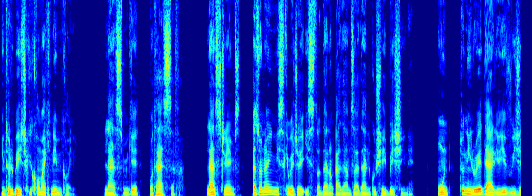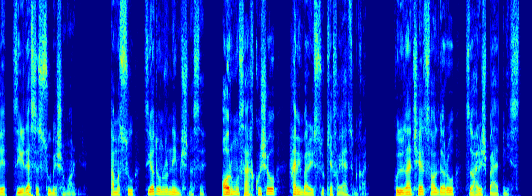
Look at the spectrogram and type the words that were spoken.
اینطوری به هیچکی کمک نمی‌کنی. لنس میگه متاسفم. لنس جیمز از اونایی نیست که به جای ایستادن و قدم زدن گوشه بشینه. اون تو نیروی دریایی ویژه زیر دست سو به شمار میره. اما سو زیاد اون رو نمی‌شناسه. آروم و سختکوشه و همین برای سو کفایت می‌کنه. حدودا چهل سال داره و ظاهرش بد نیست.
